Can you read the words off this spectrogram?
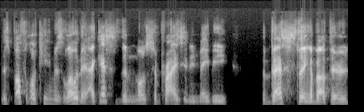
this Buffalo team is loaded. I guess the most surprising and maybe the best thing about their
